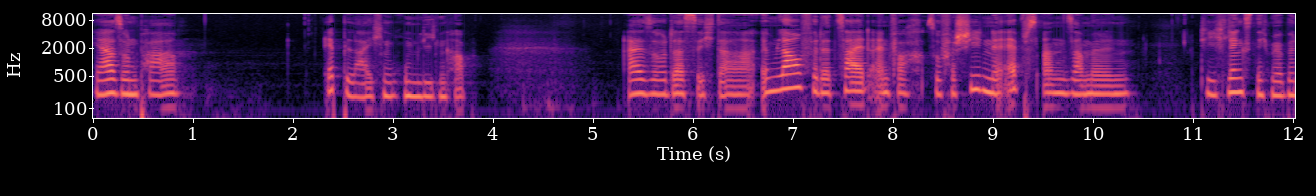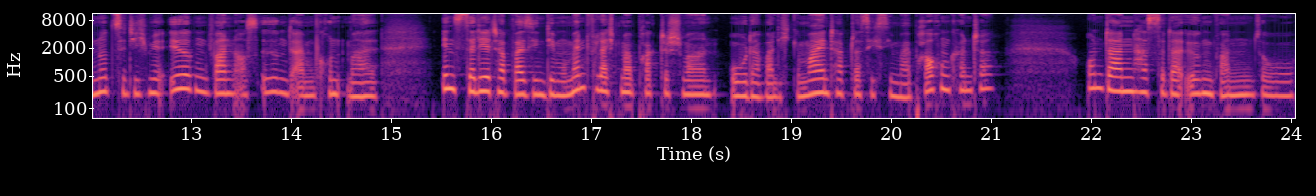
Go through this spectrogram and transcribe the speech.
ja so ein paar App-Leichen rumliegen habe. Also, dass sich da im Laufe der Zeit einfach so verschiedene Apps ansammeln, die ich längst nicht mehr benutze, die ich mir irgendwann aus irgendeinem Grund mal installiert habe, weil sie in dem Moment vielleicht mal praktisch waren oder weil ich gemeint habe, dass ich sie mal brauchen könnte. Und dann hast du da irgendwann so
